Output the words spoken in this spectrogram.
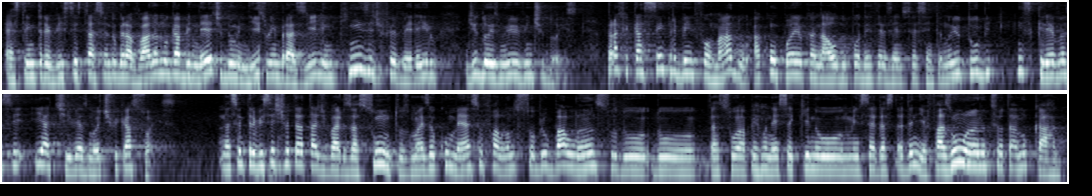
Esta entrevista está sendo gravada no gabinete do ministro em Brasília em 15 de fevereiro de 2022. Para ficar sempre bem informado, acompanhe o canal do Poder 360 no YouTube, inscreva-se e ative as notificações. Nessa entrevista a gente vai tratar de vários assuntos, mas eu começo falando sobre o balanço do, do, da sua permanência aqui no, no, Ministério da Cidadania. Faz um ano que o senhor está no cargo.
